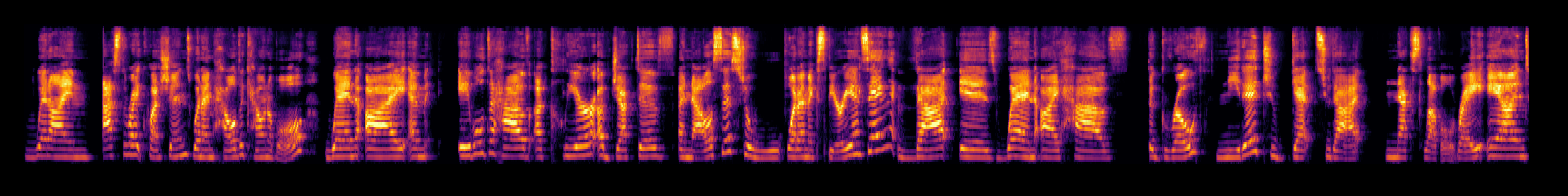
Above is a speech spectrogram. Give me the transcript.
when I'm asked the right questions, when I'm held accountable, when I am able to have a clear objective analysis to what I'm experiencing, that is when I have the growth needed to get to that next level, right? And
